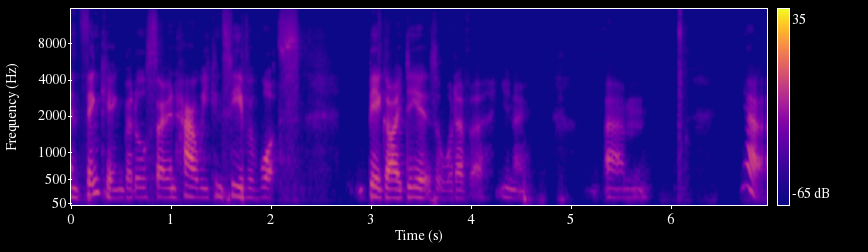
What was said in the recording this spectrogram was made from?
and thinking, but also in how we conceive of what's big ideas or whatever, you know. Um, yeah.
